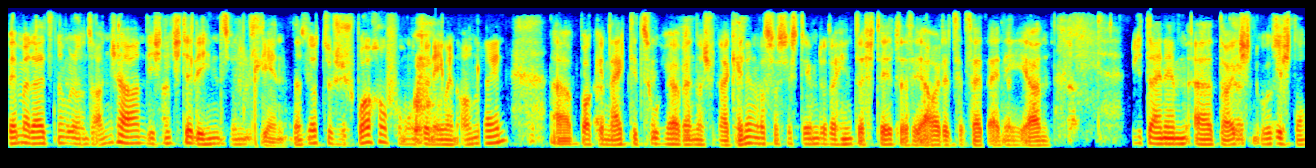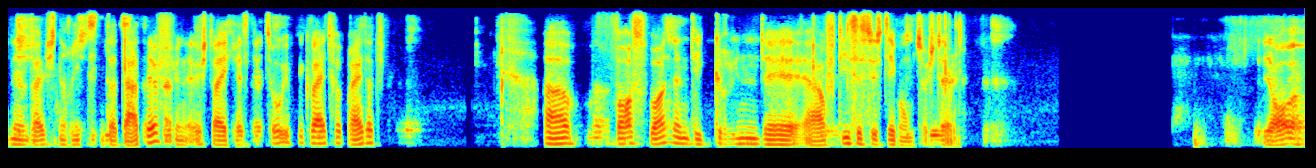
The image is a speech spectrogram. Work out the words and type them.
wenn wir da jetzt nochmal uns anschauen, die Schnittstelle hin zum Klienten. Also schon gesprochen vom Unternehmen online. Äh, ein paar geneigte Zuhörer werden schon erkennen, was für ein System da dahinter steht. Also ihr arbeitet jetzt seit einigen Jahren mit einem äh, deutschen urgestandenen deutschen Riesen der DATEV. In Österreich ist nicht so üppig weit verbreitet. Äh, was waren denn die Gründe, äh, auf dieses System umzustellen? Ja,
